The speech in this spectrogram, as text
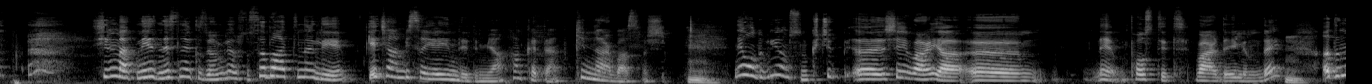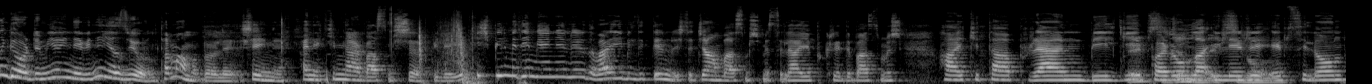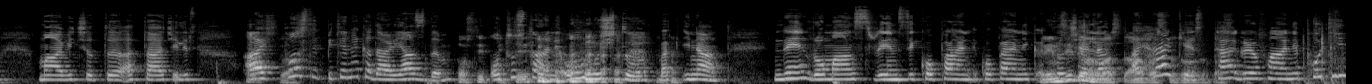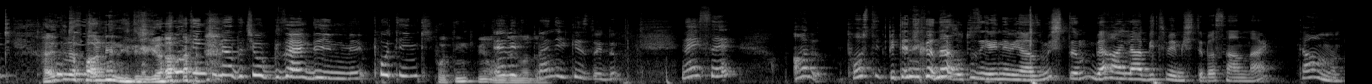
Şimdi bak ne, nesine kızıyorum biliyor musun? Sabahattin Ali'yi geçen bir sayayım dedim ya. Hakikaten kimler basmış? Ne oldu biliyor musun? Küçük e, şey var ya e, ne post-it vardı elimde. Adını gördüğüm yayın evini yazıyorum. Tamam mı böyle şeyini? Hani kimler basmışı bileyim. Hiç bilmediğim yayın evleri de var. İyi bildiklerim de işte Can basmış mesela. Yapı Kredi basmış. Hay Kitap, Ren, Bilgi, Hepsi Parola, canım, İleri, Epsilon. Epsilon, Mavi Çatı, Ataç, Elips. Ay post-it bitene kadar yazdım. Post-it 30 bitti. tane olmuştu. Bak inan. Ne romans, Remzi, Kopern, Kopernik, Remzi de bastı? Aa, Ay herkes. doğru. Telgrafhane, Potink. Telgrafhane nedir ya? Potink'in adı çok güzel değil mi? Potink. Potink mi onu Evet duymadım. ben de ilk kez duydum. Neyse abi post-it bitene kadar 30 yayın evi yazmıştım ve hala bitmemişti basanlar. Tamam mı?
